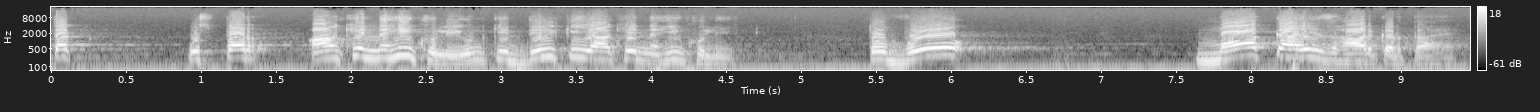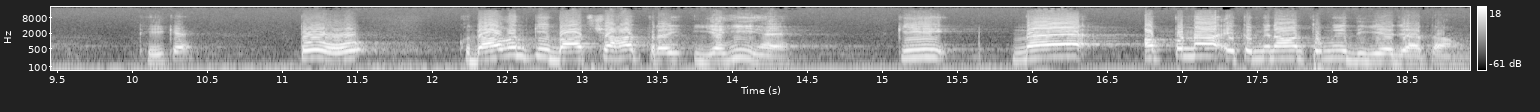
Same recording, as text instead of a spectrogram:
تک اس پر آنکھیں نہیں کھلی، ان کی دل کی آنکھیں نہیں کھلی، تو وہ موت کا ہی اظہار کرتا ہے۔ ٹھیک ہے؟ تو خداون کی بادشاہت یہی ہے کہ میں اپنا اطمینان تمہیں دیے جاتا ہوں۔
